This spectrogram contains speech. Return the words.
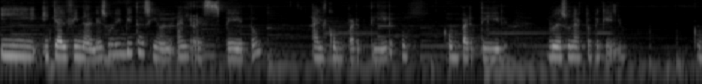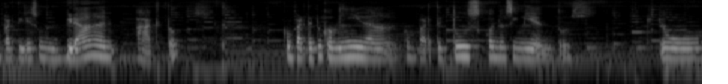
y, que al final es una invitación al respeto, al compartir. compartir no es un acto pequeño, compartir es un gran acto. Comparte tu comida, comparte tus conocimientos. Yo,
